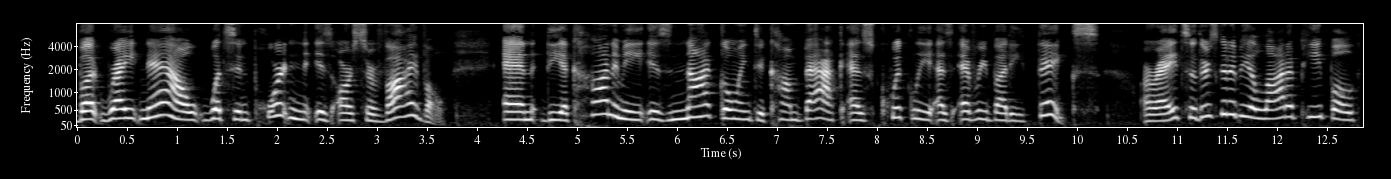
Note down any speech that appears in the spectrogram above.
But right now, what's important is our survival. And the economy is not going to come back as quickly as everybody thinks. All right. So there's going to be a lot of people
